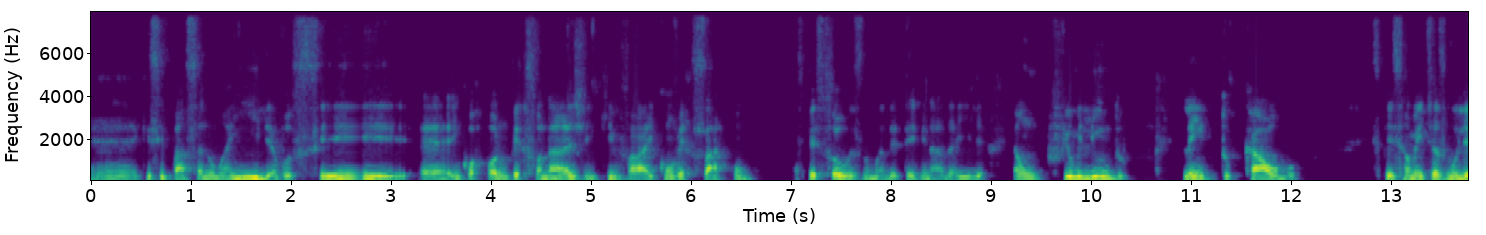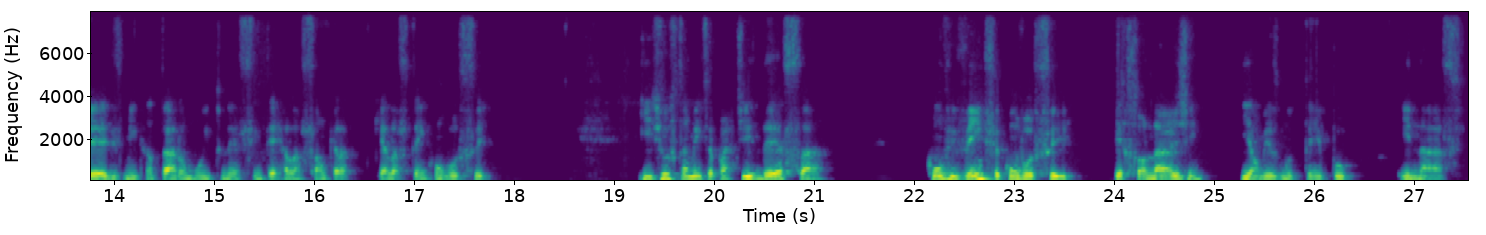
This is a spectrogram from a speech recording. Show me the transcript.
é, que se passa numa ilha, você é, incorpora um personagem que vai conversar com as pessoas numa determinada ilha. É um filme lindo, lento, calmo. Especialmente as mulheres me encantaram muito nessa interrelação que, ela, que elas têm com você. E justamente a partir dessa convivência com você, personagem e ao mesmo tempo Inácio,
